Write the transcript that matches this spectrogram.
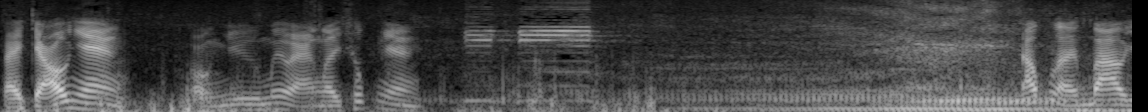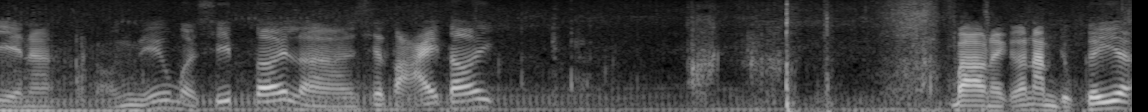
Tại chỗ nha. Còn như mấy bạn lại xúc nha. Đóng lại bao vậy nè. Còn nếu mà ship tới là xe tải tới. Bao này có 50 kg á.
